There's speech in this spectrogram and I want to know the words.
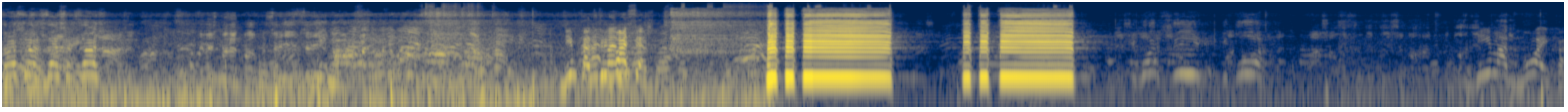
Саша, Саша, Саша. Дімка, відкривайся! Діма, двойка!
